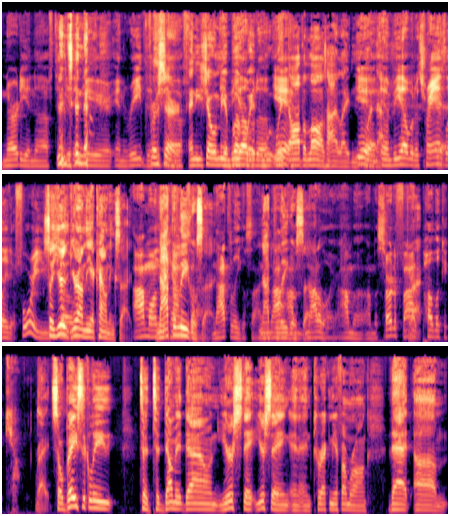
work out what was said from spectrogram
nerdy enough to get To in know- here and read this For sure. stuff. And he's showing me a book with, to- with yeah. all the laws highlighting and yeah, whatnot. and be able to translate it for you. so you're you're on the accounting side. I'm on not the, accounting legal side. Not the legal side. Not the legal I'm side. Not a lawyer. I'm a I'm a certified Right. public accountant. Right. So basically to to dumb it down, you're state you're saying and, and correct me if I'm wrong, that um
